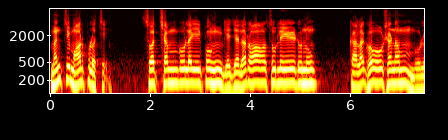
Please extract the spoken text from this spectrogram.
మంచి మార్పులు వచ్చాయి స్వచ్ఛంబులై పొంగె జలరాసులేడును కలఘోషణంబుల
